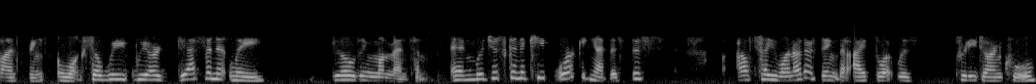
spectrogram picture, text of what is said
sponsoring along. So we, we are definitely building momentum, and we're just going to keep working at this. This, I'll tell you one other thing that I thought was pretty darn cool.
